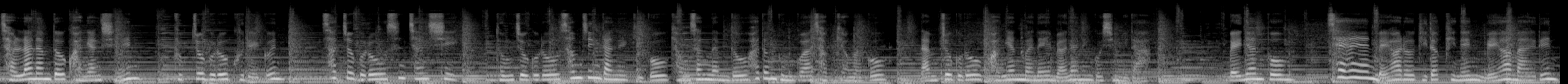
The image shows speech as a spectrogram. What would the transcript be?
전라남도 광양시는 북쪽으로 구례군, 서쪽으로 순천시, 동쪽으로 섬진강을 끼고 경상남도 하동군과 접경하고 남쪽으로 광양만을 면하는 곳입니다. 매년 봄 새하얀 매화로 뒤덮이는 매화 마을은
